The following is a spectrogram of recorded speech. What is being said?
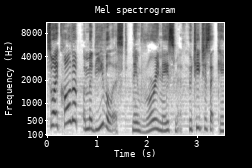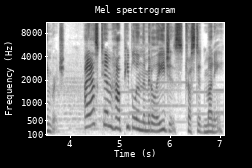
So I called up a medievalist named Rory Naismith, who teaches at Cambridge. I asked him how people in the Middle Ages trusted money.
